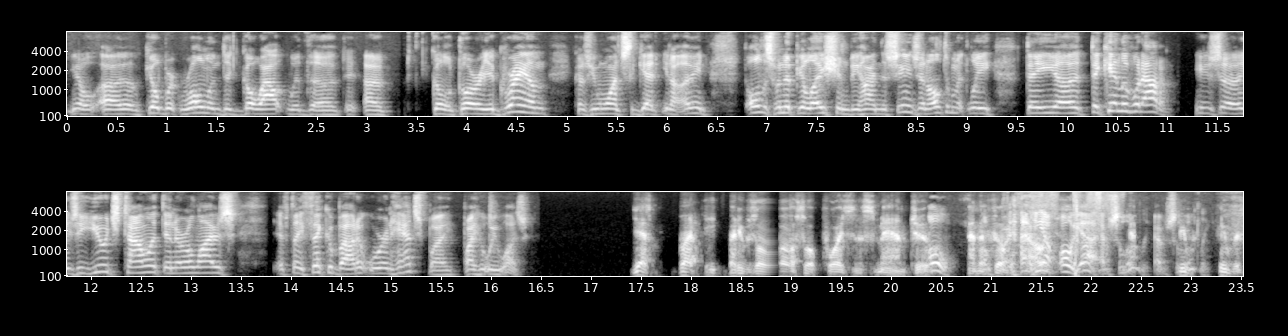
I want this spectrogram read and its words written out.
you know, uh, Gilbert Roland to go out with uh, uh, Gloria Grahame because he wants to get, you know, I mean, all this manipulation behind the scenes, and ultimately they uh, they can't live without him. He's uh, he's a huge talent, and their lives if they think about it, we were enhanced by by who he was. Yes, but he, but he was also a poisonous man too. Oh, and the oh, film. Yeah, oh yeah, absolutely, absolutely. He, he, was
